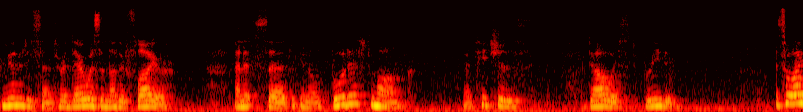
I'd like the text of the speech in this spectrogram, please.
Community Center, and there was another flyer, and it said, you know, Buddhist monk and teaches Taoist breathing. And so I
